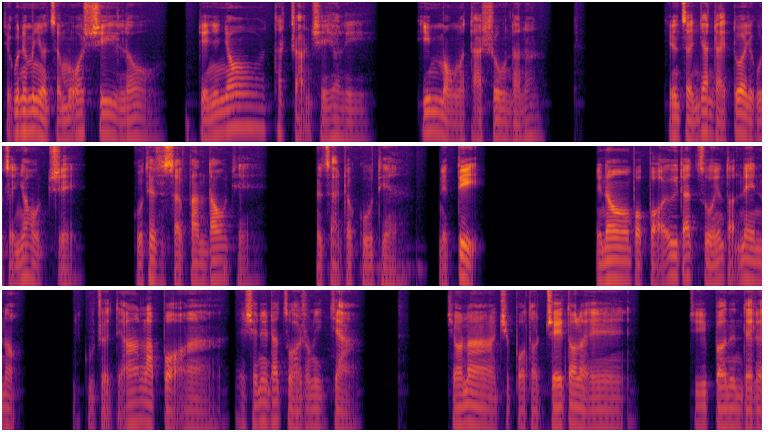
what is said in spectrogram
chỉ cũng nên mình nhận ra mỗi gì lo chỉ nhớ nhớ thật chẳng chế cho đi im mộng ở ta xuống đó nó nhưng dân dân đại tuổi thì cũng sẽ nhau hỗ trợ cụ thể sẽ sợ ban đầu chứ nhận ra cho cụ tiền nè tị. Nên nó bỏ bỏ ư đã rồi những tận nên nó cụ trợ thì à là bỏ à cái nên đã rồi trong đi trả cho na chỉ bỏ tờ chế đó là chỉ bỏ nên đây là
